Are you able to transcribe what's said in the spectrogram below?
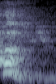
Huh.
